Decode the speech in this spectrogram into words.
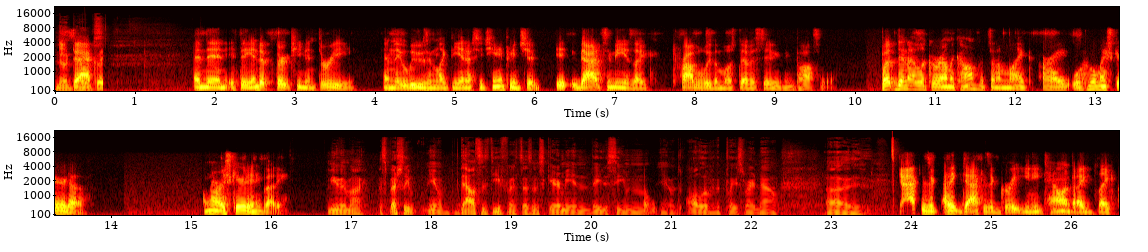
no exactly. Jokes. And then if they end up 13 and three and they lose in like the NFC Championship, it, that to me is like probably the most devastating thing possible. But then I look around the conference and I'm like, all right, well, who am I scared of? I'm not really scared of anybody. Neither am I. Especially, you know, Dallas's defense doesn't scare me, and they just seem, you know, all over the place right now. Uh, Dak is, a, I think Dak is a great, unique talent, but I like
